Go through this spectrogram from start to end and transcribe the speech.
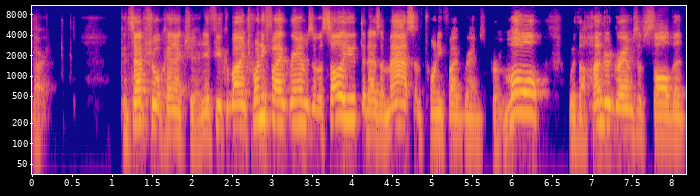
sorry. Conceptual connection. If you combine 25 grams of a solute that has a mass of 25 grams per mole with 100 grams of solvent,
